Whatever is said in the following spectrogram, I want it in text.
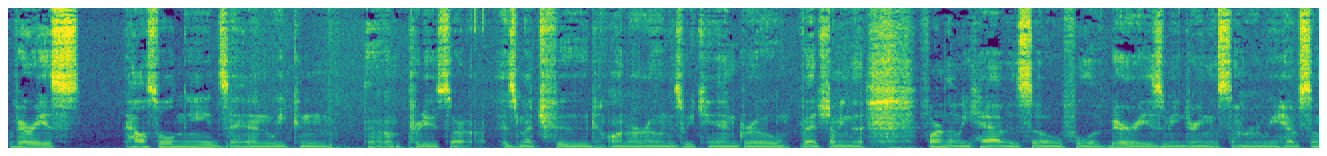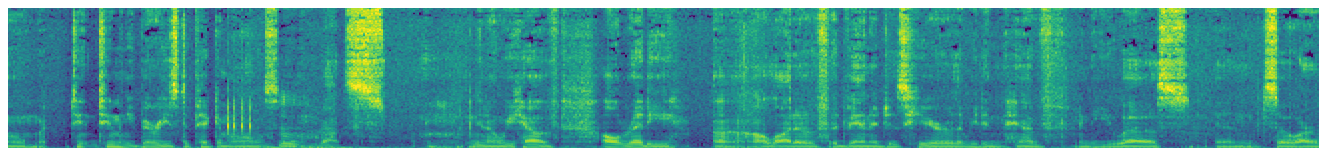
various household needs, and we can um, produce our, as much food on our own as we can, grow veg. I mean, the farm that we have is so full of berries. I mean, during the summer we have so much, too, too many berries to pick them all. So Mm. that's you know we have already uh, a lot of advantages here that we didn't have in the U.S. and so our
